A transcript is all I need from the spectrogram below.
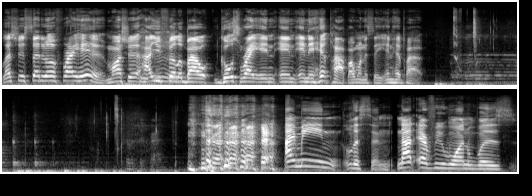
let's just set it off right here, Marsha. How you feel about ghostwriting in in, in hip hop? I want to say in hip hop. I mean, listen, not everyone was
